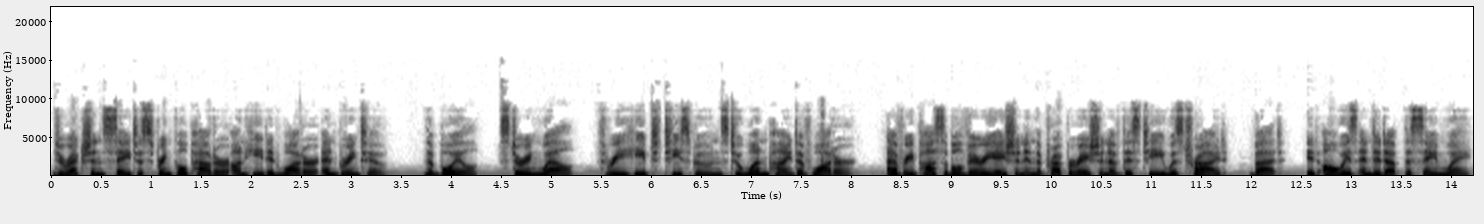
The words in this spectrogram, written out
Directions say to sprinkle powder on heated water and bring to the boil, stirring well, 3 heaped teaspoons to 1 pint of water. Every possible variation in the preparation of this tea was tried, but it always ended up the same way.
